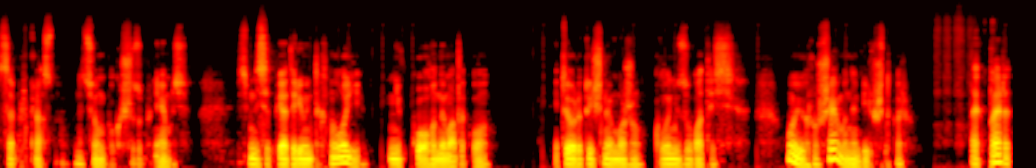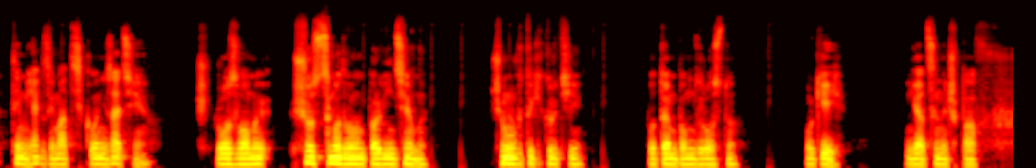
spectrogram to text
Все прекрасно. На цьому поки що зупиняємося. 75 рівень технологій. Ні в кого нема такого. І теоретично я можу колонізуватись. Ой, грошей в мене більше тепер. Так перед тим, як займатися колонізацією. Що з вами. Що з цими двома провінціями? Чому ви такі круті? По темпам зросту. Окей. Я це не чіпав.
